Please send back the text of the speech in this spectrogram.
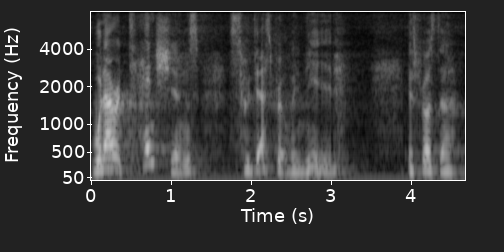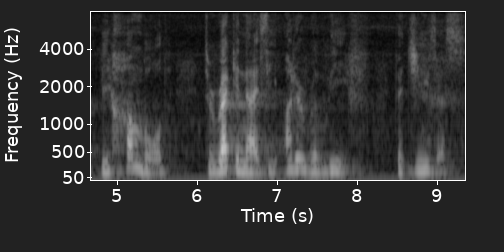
what our attentions so desperately need is for us to be humbled to recognize the utter relief that Jesus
